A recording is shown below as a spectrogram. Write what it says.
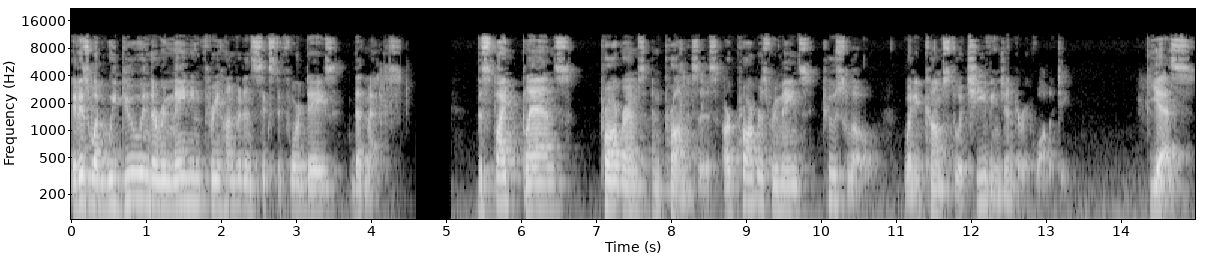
It is what we do in the remaining 364 days that matters. Despite plans, programs, and promises, our progress remains too slow when it comes to achieving gender equality. Yes,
